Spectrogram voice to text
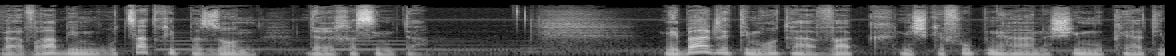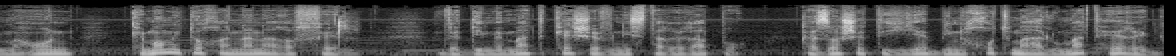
ועברה במרוצת חיפזון דרך הסמטה. מבעד לתמרות האבק נשקפו פני האנשים מוכי התימהון כמו מתוך ענן ערפל, ודממת קשב נסתררה פה, כזו שתהיה בנחות מהלומת הרג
